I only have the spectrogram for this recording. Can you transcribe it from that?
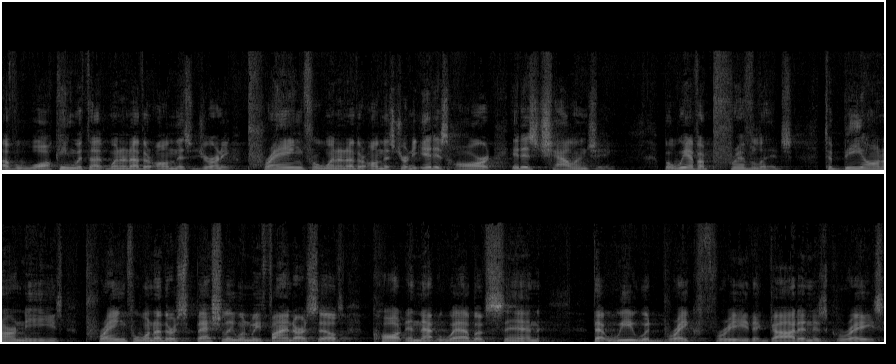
of walking with one another on this journey, praying for one another on this journey. It is hard, it is challenging, but we have a privilege to be on our knees, praying for one another, especially when we find ourselves caught in that web of sin, that we would break free, that God in His grace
